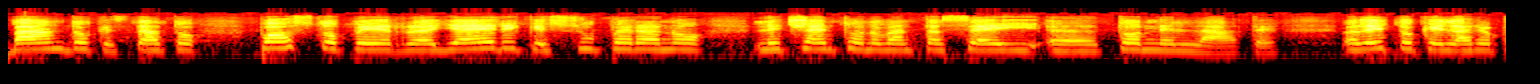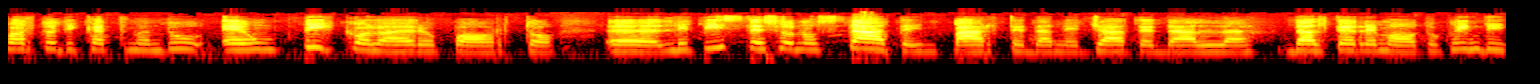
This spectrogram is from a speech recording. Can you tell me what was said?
bando che è stato posto per gli aerei che superano le 196 eh, tonnellate. Va detto che l'aeroporto di Kathmandu è un piccolo aeroporto, eh, le piste sono state in parte danneggiate dal, dal terremoto, quindi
